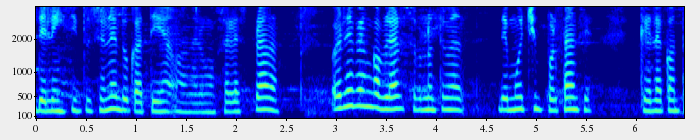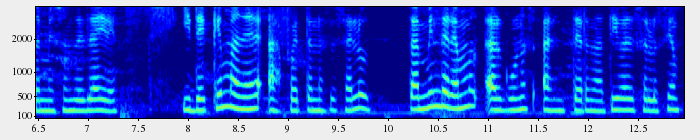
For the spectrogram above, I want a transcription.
de la institución educativa Manuel González Prada. Hoy les vengo a hablar sobre un tema de mucha importancia, que es la contaminación del aire y de qué manera afecta nuestra salud. También daremos algunas alternativas de solución,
